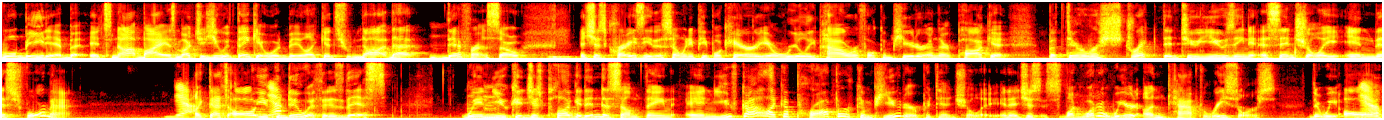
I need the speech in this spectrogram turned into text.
will beat it, but it's not by as much as you would think it would be. Like it's not that different. So it's just crazy that so many people carry a really powerful computer in their pocket, but they're restricted to using it essentially in this format. Yeah. Like that's all you yeah. can do with it is this. when mm-hmm. you could just plug it into something and you've got like a proper computer potentially and it just it's like what a weird untapped resource that we all yeah.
